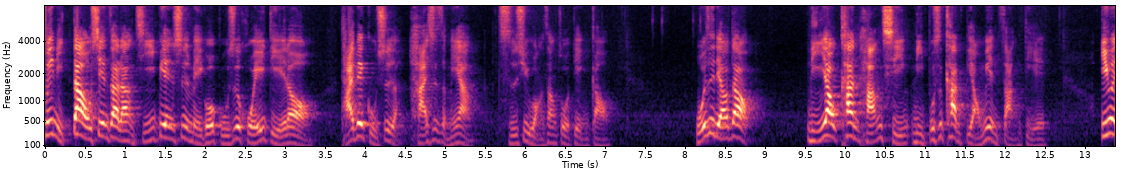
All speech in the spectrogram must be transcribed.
所以你到现在来讲，即便是美国股市回跌了，台北股市还是怎么样，持续往上做垫高。我是聊到你要看行情，你不是看表面涨跌，因为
